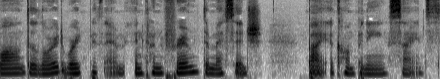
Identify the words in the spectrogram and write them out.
while the Lord worked with them and confirmed the message by accompanying signs.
